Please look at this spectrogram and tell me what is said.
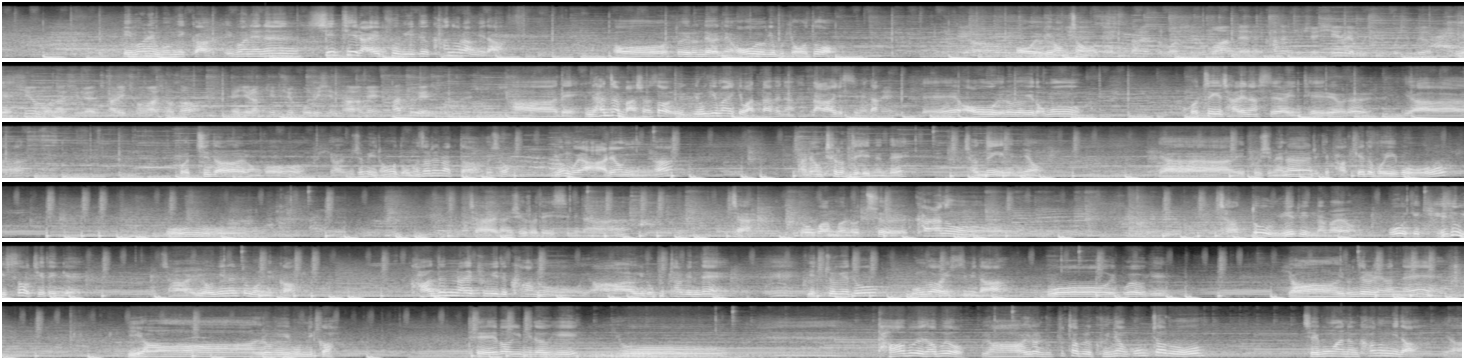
이번엔 뭡니까 이번에는 City Life with 카누랍니다 오 또 이런 데가 있네 오 여기 뭐 이렇게 어두워 어, 여기는 엄청 좋습니다. 에스프레소 머신 호환되는 카드 캡슐 시음해 보시는 곳이고요. 예. 시음 원하시면 자리 정하셔서 메뉴랑 캡슐 고르신 다음에 바쪽에 주문해 주세요. 아, 네. 근데 한 잔 마셔서 여- 여기만 이렇게 왔다 그냥 나가겠습니다. 네. 네. 어우, 여러분 여기 너무 멋지게 잘 해놨어요, 인테리어를. 이야. 멋지다, 이런 거. 야, 요즘 이런 거 너무 잘 해놨다. 그죠? 이건 뭐야, 아령인가? 아령처럼 돼 있는데. 전등이군요. 야, 여기 보시면은 이렇게 밖에도 보이고. 오. 자 이런 식으로 돼 있습니다 자 요거 한번 노출 카누 자 또 위에도 있나 봐요. 오 이게 계속 있어? 어떻게 된 게 자 여기는 또 뭡니까? Garden Life with 카누. 야 여기 rooftop인데 이쪽에도 뭔가가 있습니다. 와 이거 뭐야 여기? 야 이런 데를 해놨네. 이야 여러분 여기 뭡니까? 대박입니다 여기. 요. 다 보여 다 보여. 야 이런 rooftop을 그냥 공짜로 제공하는 카누입니다. 야.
